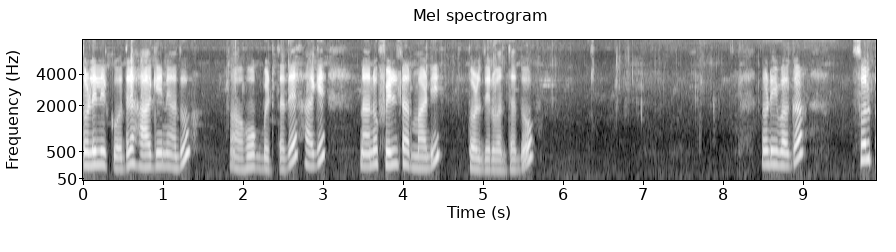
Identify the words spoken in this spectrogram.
ತೊಳಿಲಿಕ್ಕೆ ಹೋದರೆ ಹಾಗೆಯೇ ಅದು ಹೋಗಿಬಿಡ್ತದೆ. ಹಾಗೆ ನಾನು ಫಿಲ್ಟರ್ ಮಾಡಿ ತೊಳೆದಿರುವಂಥದ್ದು. ನೋಡಿ, ಇವಾಗ ಸ್ವಲ್ಪ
